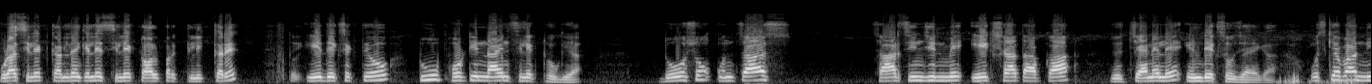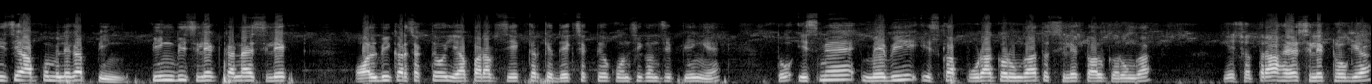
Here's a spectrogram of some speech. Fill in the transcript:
पूरा सिलेक्ट करने के लिए सिलेक्ट ऑल पर क्लिक करें। तो ये देख सकते हो 249 सिलेक्ट हो गया। दो सर्च इंजिन में एक साथ आपका जो चैनल है, इंडेक्स हो जाएगा। उसके बाद नीचे आपको मिलेगा पिंग। पिंग भी सिलेक्ट करना है, सिलेक्ट ऑल भी कर सकते हो। यहाँ पर आप चेक करके देख सकते हो कौन सी कौन सी पिंग है। तो इसमें मैं भी इसका पूरा करूँगा तो सिलेक्ट ऑल करूँगा। ये सत्रह है, सिलेक्ट हो गया।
